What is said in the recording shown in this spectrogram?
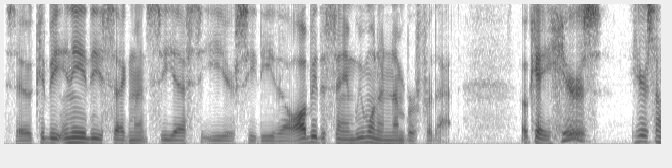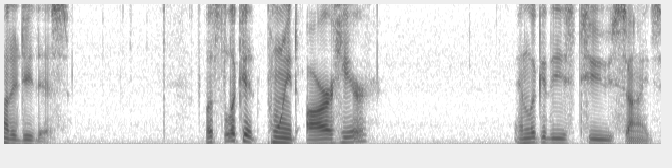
So it could be any of these segments, CF, CE, or CD. They'll all be the same. We want a number for that. Okay, here's, here's how to do this. Let's look at point R here and look at these two sides,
